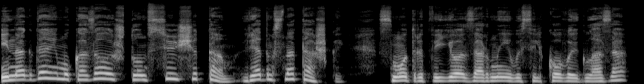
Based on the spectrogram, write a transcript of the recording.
Иногда ему казалось, что он все еще там, рядом с Наташкой, смотрит в ее озорные васильковые глаза,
